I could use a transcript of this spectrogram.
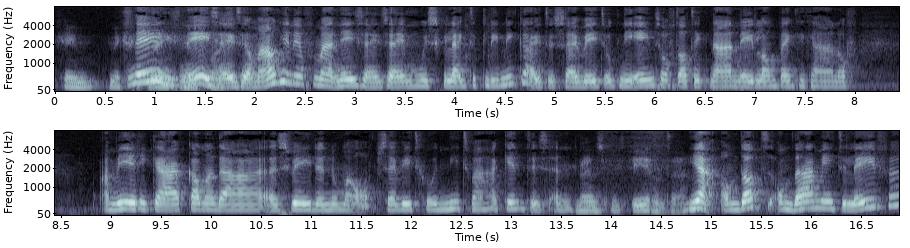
geen, niks Nee, gekregen, nee zij heeft helemaal geen informatie. Nee, zij, zij moest gelijk de kliniek uit. Dus zij weet ook niet eens of dat ik naar Nederland ben gegaan of Amerika, Canada, eh, Zweden, noem maar op. Zij weet gewoon niet waar haar kind is. En, Mensonterend, hè? Ja, om, dat, om daarmee te leven,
